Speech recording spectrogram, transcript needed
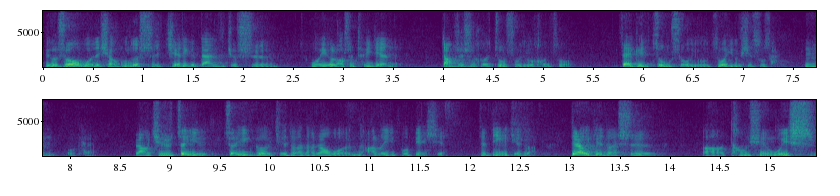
比如说我的小工作室接了一个单子，就是我一个老师推荐的，当时是和中手游合作，在给中手游做游戏素材。嗯，OK。然后其实这一这一个阶段呢，让我拿了一波变现，这第一个阶段。第二个阶段是，呃，腾讯微视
